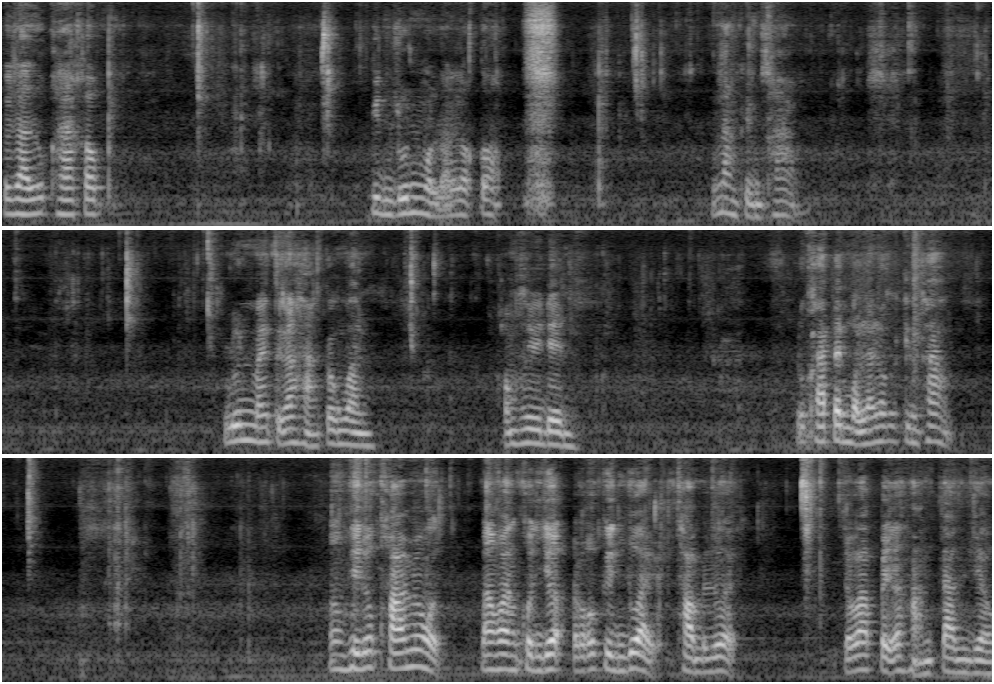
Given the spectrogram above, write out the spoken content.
เวลาลูกค้าเขากินรุ่นหมดแล้วเราก็ นั่งกินข้าว รุ่นหมถึงอาหารกลางวัน ของสวีเดน ลูกค้าไปหมดแล้วเราก็กินข้าวบางทีลูกค้าไม่หมดบางวันคนเยอะเราก็กินด้วยทำไปด้วย แต่ว่าเป็นอาหารจานเดียว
